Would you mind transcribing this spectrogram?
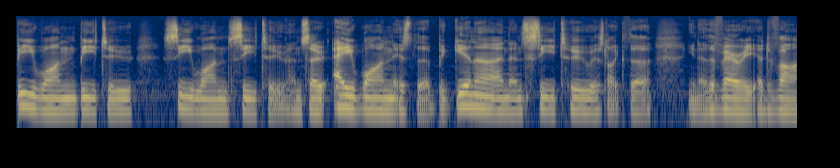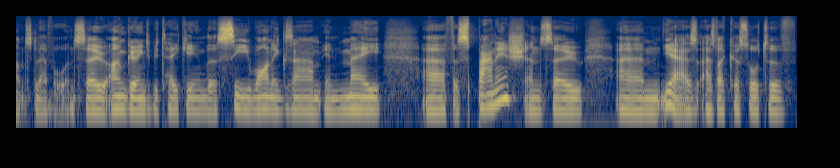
b1 b2 c1 c2 and so a1 is the beginner and then c2 is like the you know the very advanced level. And so i'm going to be taking the c1 exam in may uh, for spanish. And so um, yeah as, as like a sort of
